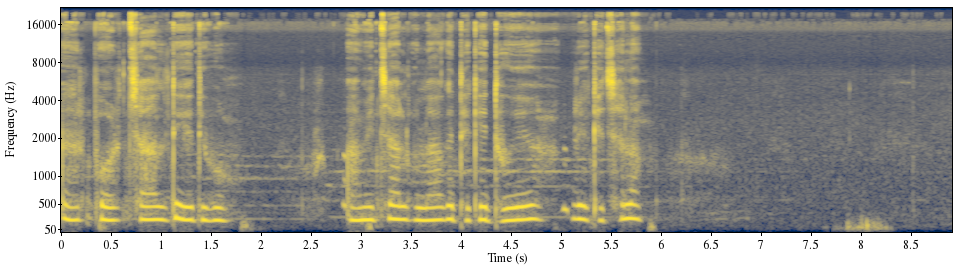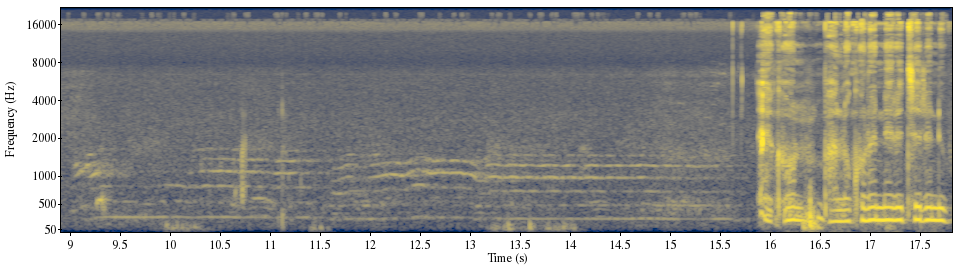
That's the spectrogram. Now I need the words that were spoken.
এরপর চাল দিয়ে দিব। আমি চালগুলো আগে থেকে ধুয়ে রেখেছিলাম। এখন ভালো করে নেড়ে চেড়ে নিব।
